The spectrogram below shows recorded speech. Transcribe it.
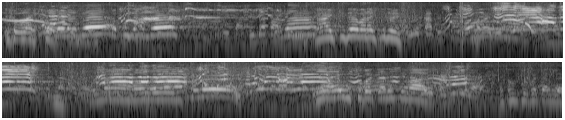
আসুন আসুন মেরি দে আসুন ভাই কোন আইডি ভাই। কিরা ওরে টানতি কাট এ চাবি দেরি দে মাছ কানে টানতে টানতে এনে কিন ধরে কিনি এ ভাই নে তুই ভাই কাটলা নাই কি দে বারে কি দে ভাই উঁচু করে টানিস নে ভাই এত উঁচু করে টানলে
